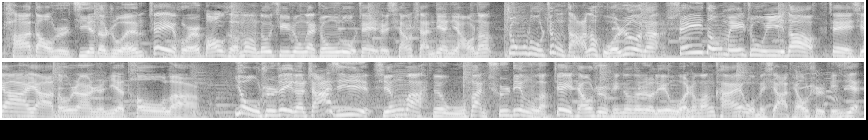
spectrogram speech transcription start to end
他倒是接得准。这会儿宝可梦都集中在中路，这是抢闪电鸟呢，中路正打。打的火热呢，谁都没注意到这家呀，都让人家偷了。又是这个炸鸡，行吧，这午饭吃定了。这条视频就到这里，我是王凯，我们下条视频见。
